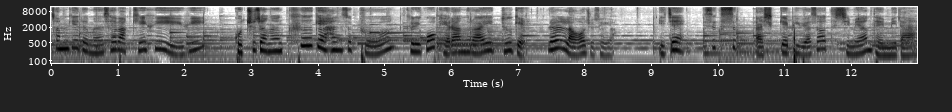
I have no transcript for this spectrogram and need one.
참기름은 세 바퀴 휘휘 고추장은 크게 한 스푼 그리고 계란 후라이 두 개를 넣어주세요. 이제 쓱쓱 맛있게 비벼서 드시면 됩니다.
